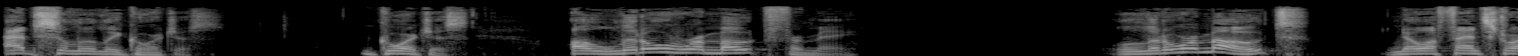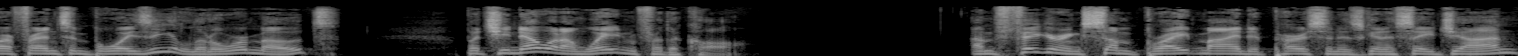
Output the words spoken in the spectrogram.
absolutely gorgeous. Gorgeous. A little remote for me. A little remote. No offense to our friends in Boise, a little remote. But you know what? I'm waiting for the call. I'm figuring some bright minded person is going to say, John,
